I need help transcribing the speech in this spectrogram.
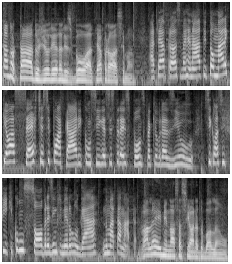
Tá anotado, Juliana Lisboa. Até a próxima. Até a próxima, Renato. E tomara que eu acerte esse placar e consiga esses três pontos para que o Brasil se classifique com sobras em primeiro lugar no mata-mata. Valei-me, Nossa Senhora do Bolão.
